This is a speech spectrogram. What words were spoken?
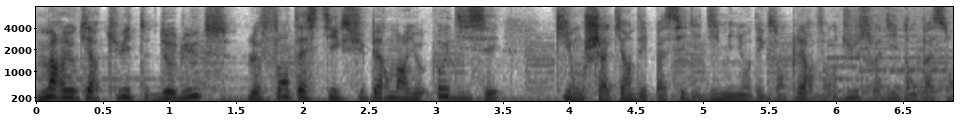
Mario Kart 8 Deluxe, le fantastique Super Mario Odyssey, qui ont chacun dépassé les 10 millions d'exemplaires vendus, soit dit en passant.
